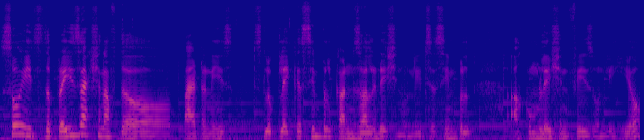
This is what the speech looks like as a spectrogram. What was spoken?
So it's the price action of the pattern is it's look like a simple consolidation only. It's a simple accumulation phase only here.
